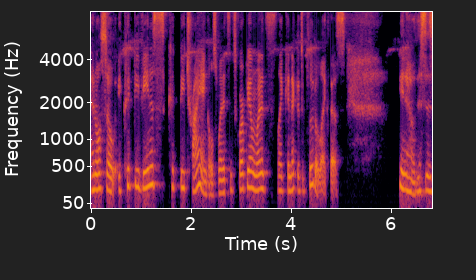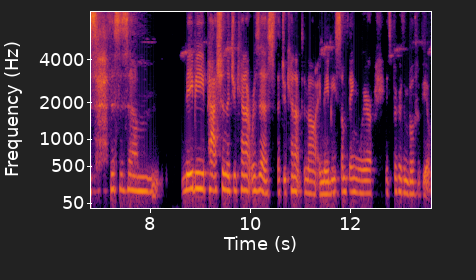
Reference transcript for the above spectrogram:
And also it could be venus could be triangles. When it's in scorpio and when it's like connected to pluto like this. You know this is this is um maybe passion that you cannot resist that you cannot deny. Maybe something where it's bigger than both of you.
